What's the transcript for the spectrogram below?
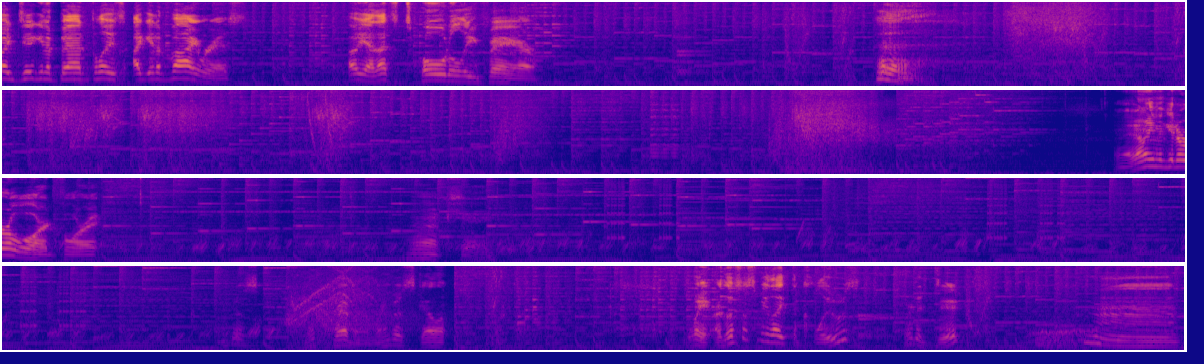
I dig in a bad place, I get a virus. Oh yeah, that's totally fair. and I don't even get a reward for it. Okay. Rainbow, no crab rainbow scallop. Wait, are those supposed to be like the clues? Where to dig? Hmm.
